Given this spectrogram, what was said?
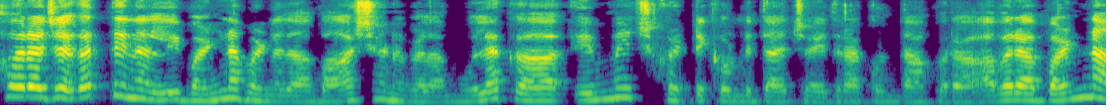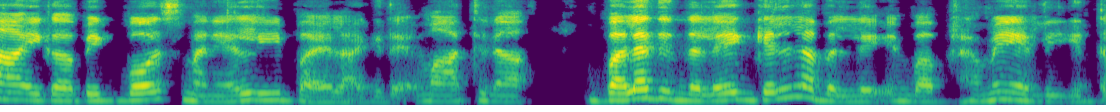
ಹೊರ ಜಗತ್ತಿನಲ್ಲಿ ಬಣ್ಣ ಬಣ್ಣದ ಭಾಷಣಗಳ ಮೂಲಕ ಇಮೇಜ್ ಕಟ್ಟಿಕೊಂಡಿದ್ದ ಚೈತ್ರಾ ಕುಂದಾಪುರ. ಅವರ ಬಣ್ಣ ಈಗ ಬಿಗ್ ಬಾಸ್ ಮನೆಯಲ್ಲಿ ಬಯಲಾಗಿದೆ. ಮಾತಿನ ಬಲದಿಂದಲೇ ಗೆಲ್ಲಬಲ್ಲೆ ಎಂಬ ಭ್ರಮೆಯಲ್ಲಿ ಇದ್ದ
